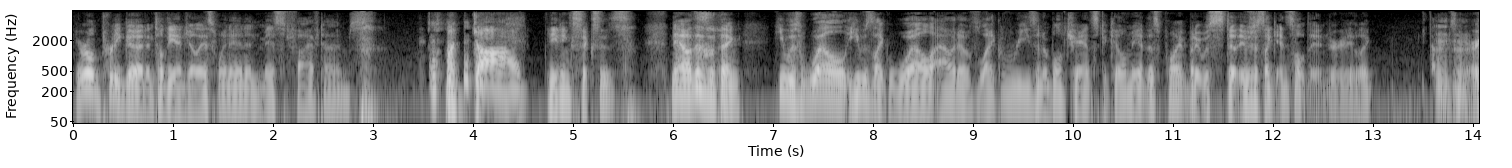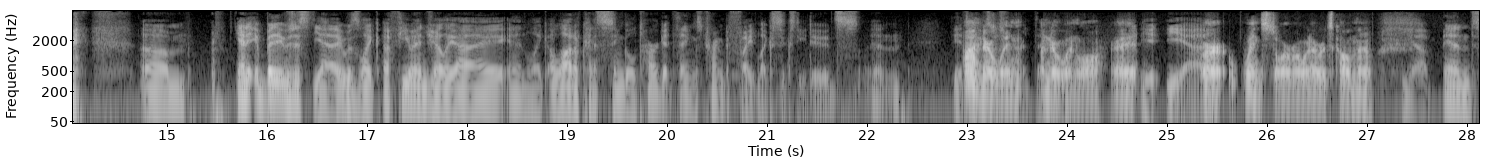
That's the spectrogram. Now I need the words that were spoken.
He rolled pretty good until the Angelius went in and missed five times. Oh my God. needing sixes. Now this is the thing. He was well. He was like well out of like reasonable chance to kill me at this point, but it was still. It was just like insult to injury. Like I'm Mhm. sorry. Um, and it, but it was just yeah. It was like a few Angelii and like a lot of kind of single target things trying to fight like 60 dudes and the attacks under wind under wind wall, right? Y- yeah. Or windstorm or whatever it's called now. yeah. And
